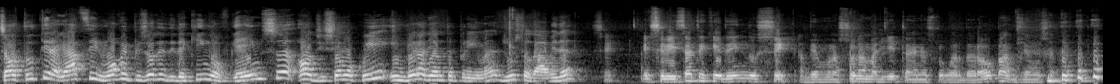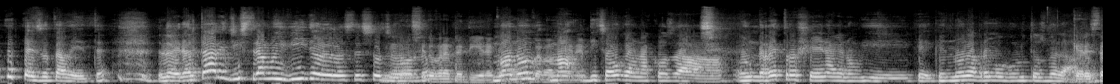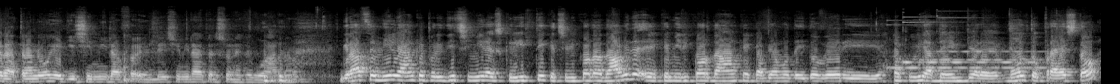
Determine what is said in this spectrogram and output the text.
Ciao a tutti ragazzi, nuovo episodio di The King of Games. Oggi siamo qui in vena di anteprime, giusto Davide? Sì. E se vi state chiedendo se abbiamo una sola maglietta nel nostro guardaroba, abbiamo sempre Esattamente. Noi in realtà registriamo i video nello stesso giorno. non si dovrebbe dire, Ma, non, ma diciamo che è una cosa, è un retroscena che non, vi, che, che non avremmo voluto svelare. che resterà tra noi e 10.000, fa- 10.000 persone che guardano. Grazie mille anche per i 10.000 iscritti che ci ricorda Davide e che mi ricorda anche che abbiamo dei doveri a cui adempiere molto presto.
